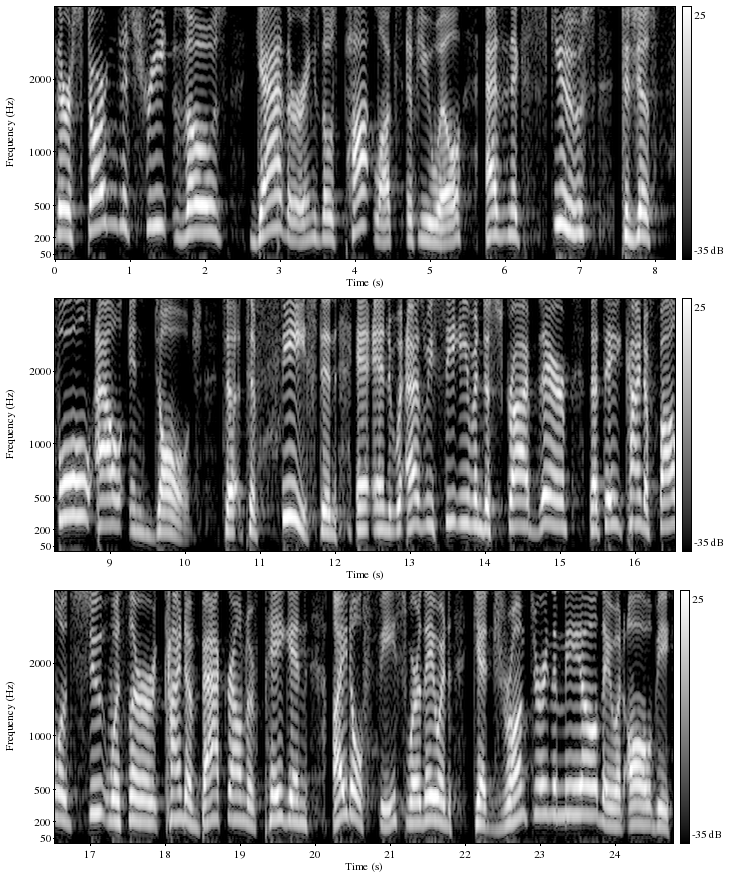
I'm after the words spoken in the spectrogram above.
they're starting to treat those gatherings, those potlucks, if you will, as an excuse to just full out indulge, to, to feast. And, and, and, as we see even described there, that they kind of followed suit with their kind of background of pagan idol feasts, where they would get drunk during the meal, they would all be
